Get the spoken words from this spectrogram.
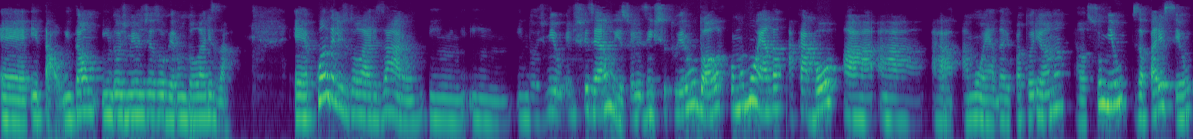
é, e tal. Então, em 2000, eles resolveram dolarizar. É, quando eles dolarizaram em, em, em 2000, eles fizeram isso, eles instituíram o dólar como moeda, acabou a, a, a, a moeda equatoriana, ela sumiu, desapareceu,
